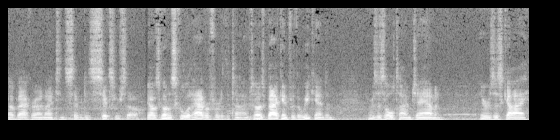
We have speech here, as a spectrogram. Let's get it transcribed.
uh, back around 1976 or so. I was going to school at Haverford at the time, so I was back in for the weekend, and there was this old time jam, and there was this guy,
